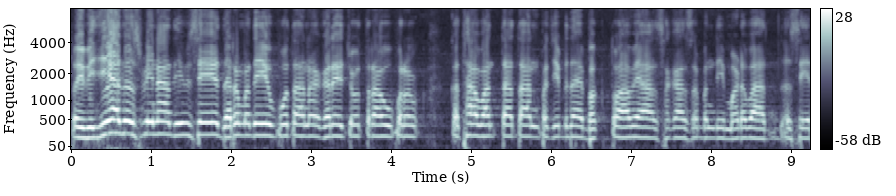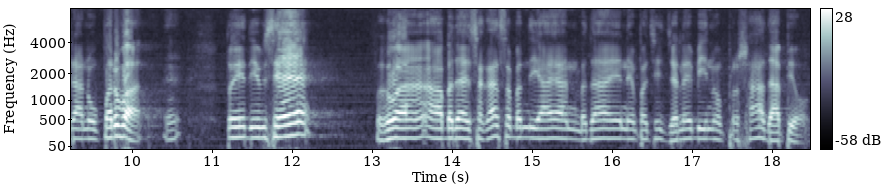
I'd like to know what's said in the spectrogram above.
તો એ વિજયાદશમીના દિવસે ધર્મદેવ પોતાના ઘરે ચોતરા ઉપર કથા વાંચતા હતા અને પછી બધા ભક્તો આવ્યા, સગા સંબંધી મળવા, દશેરાનું પર્વ. તો એ દિવસે ભગવાન, આ બધા સગા સંબંધી આવ્યા અને બધાને પછી જલેબીનો પ્રસાદ આપ્યો.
